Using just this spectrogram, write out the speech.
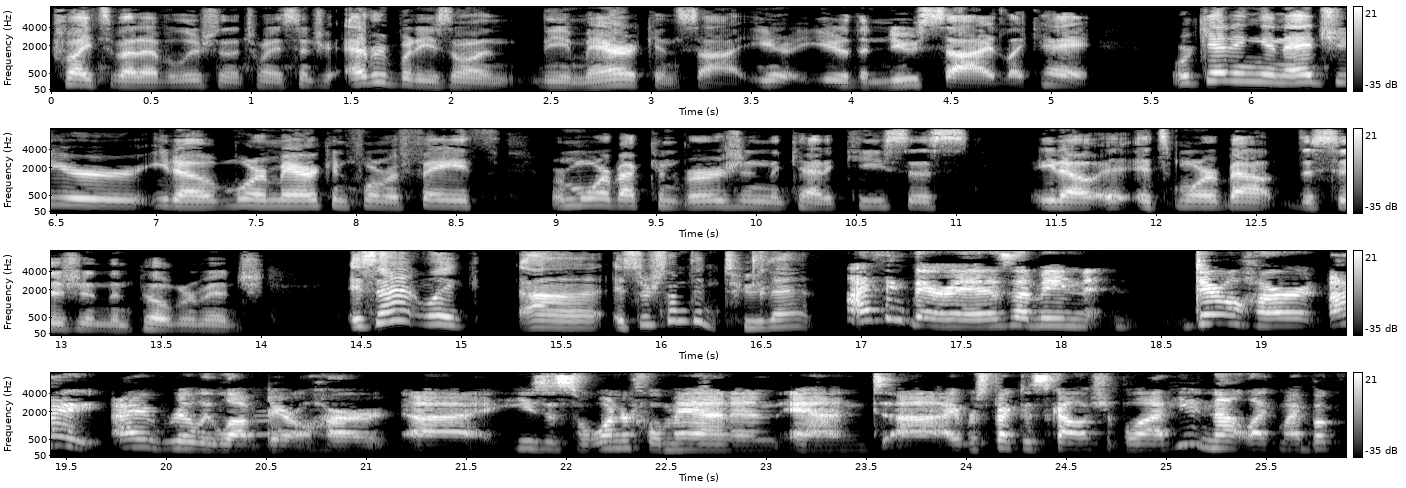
fights about evolution in the 20th century, everybody's on the American side. You're, you're the new side, like, hey, we're getting an edgier, you know, more American form of faith. We're more about conversion than catechesis. You know, it, it's more about decision than pilgrimage. Is that like, uh, is there something to that? I think there is. I mean, Darryl Hart, I, I really love Darryl Hart. Uh, he's just a wonderful man, and and uh, I respect his scholarship a lot. He did not like my book.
